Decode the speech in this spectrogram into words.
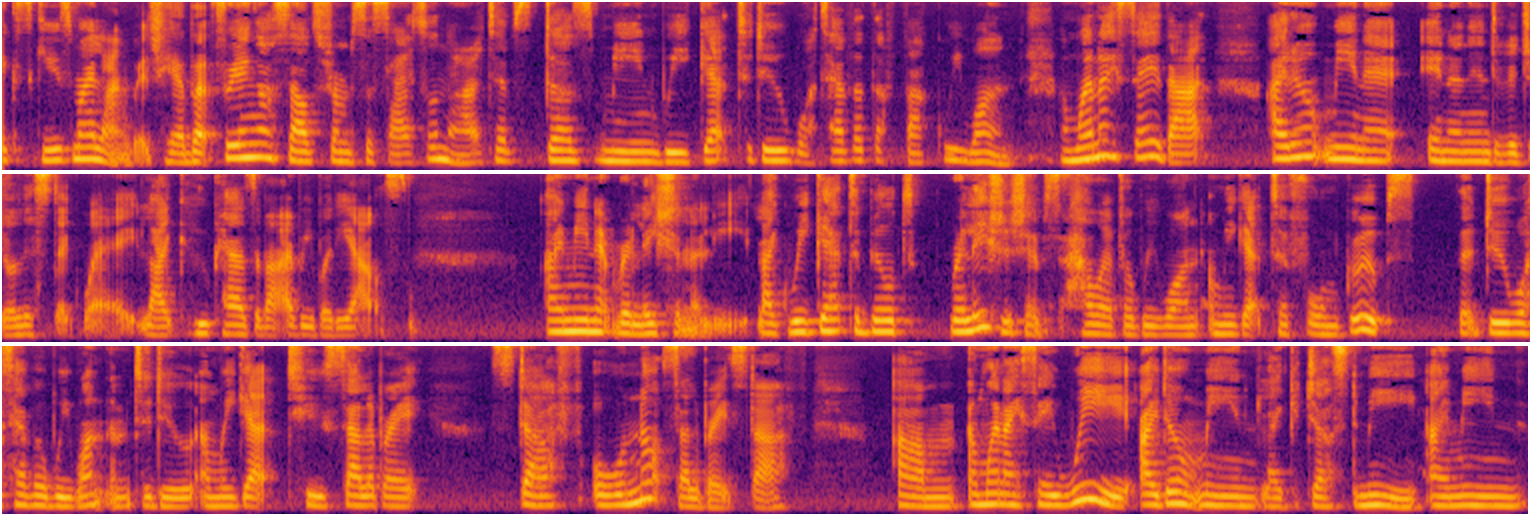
excuse my language here, but freeing ourselves from societal narratives does mean we get to do whatever the fuck we want. And when I say that, I don't mean it in an individualistic way, like who cares about everybody else. I mean it relationally, like we get to build relationships however we want, and we get to form groups that do whatever we want them to do, and we get to celebrate stuff or not celebrate stuff. Um, and when I say we, I don't mean like just me. I mean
